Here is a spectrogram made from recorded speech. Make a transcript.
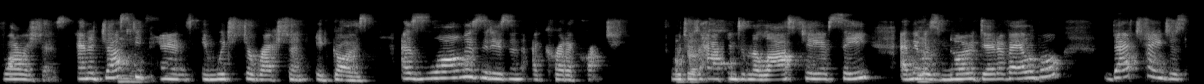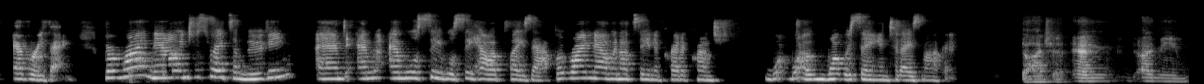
flourishes and it just mm. depends in which direction it goes as long as it isn't a credit crunch which okay. has happened in the last GFC, and there was no debt available. That changes everything. But right now, interest rates are moving, and and and we'll see. We'll see how it plays out. But right now, we're not seeing a credit crunch. What, what um, we're seeing in today's market. Gotcha. And I mean,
